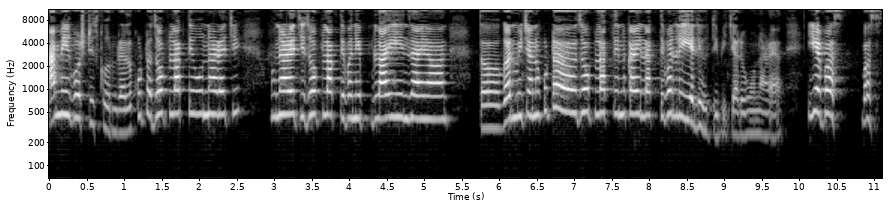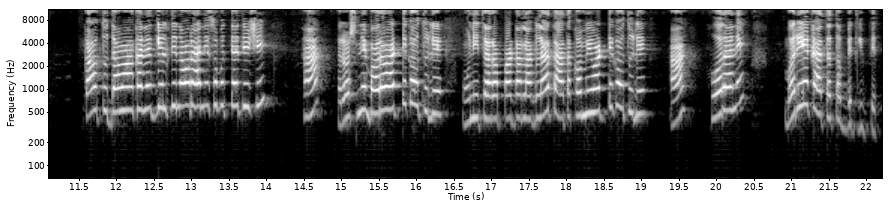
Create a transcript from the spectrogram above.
आम्ही गोष्टीच करून राहिलो. कुठं झोप लागते उन्हाळ्याची? उन्हाळ्याची झोप लागते पण लाईन जायन. तर गरमीच्यानं कुठं झोप लागते ना काही लागते भरली गेली होती बिचारे उन्हाळ्यात. ये बस बस. का तू दवाखान्यात गेलती ना राणीसोबत त्या दिवशी? हा रोशनी बरं वाटते का तुले? उन्हीचा रप्पाटा लागला तर आता कमी वाटते का तुले? हा हो राणी? बरी आहे का आता तब्येत गिब्येत?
